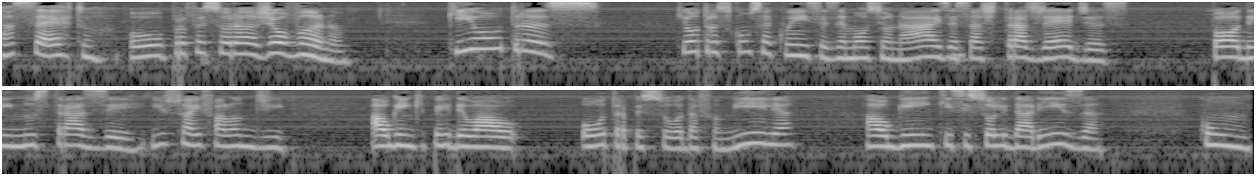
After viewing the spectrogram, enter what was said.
Tá certo. Ô, professora Giovana, que outras que outras consequências emocionais essas tragédias podem nos trazer? Isso aí falando de alguém que perdeu a outra pessoa da família, alguém que se solidariza com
